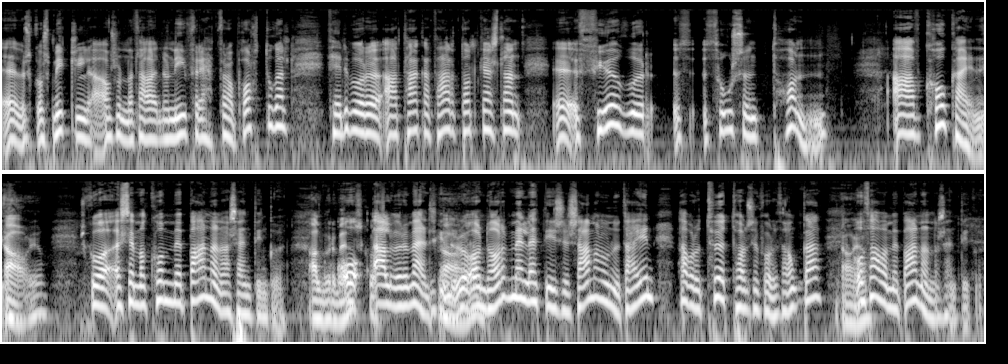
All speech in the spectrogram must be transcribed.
uh, sko smikl á svona það er nú nýfrétt frá Portugal þeir voru að taka þar tólkjæslan uh, fjögur þúsund tonn af kókaini Já, já sko, sem að kom með bananasendingu. Alvöru menn, og, sko. alvöru menn já, og normen letti í sig saman húnu daginn. Það voru tvö tór sem fóru þangað já, og það var með bananasendingu.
